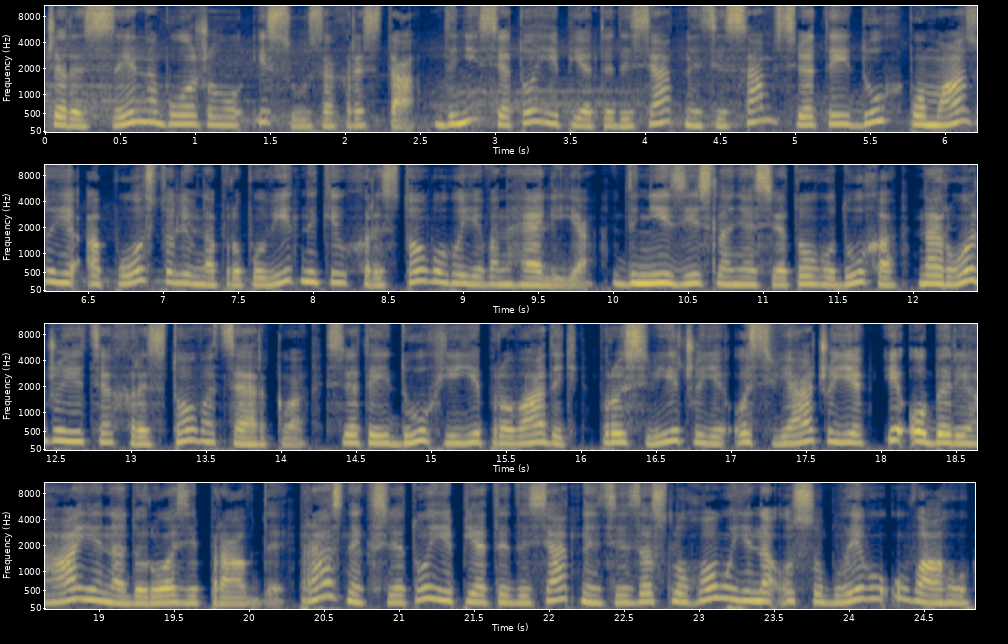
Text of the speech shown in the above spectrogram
через Сина Божого Ісуса Христа. Дні Святої П'ятидесятниці сам Святий Дух помазує апостолів на проповідників Христового Євангелія. Дні зіслання Святого Духа народжується Христова Церква. Святий Дух її провадить, просвічує, освячує і оберігає на дорозі правди. Празник Святої П'ятидесятниці заслуговує на особливу увагу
